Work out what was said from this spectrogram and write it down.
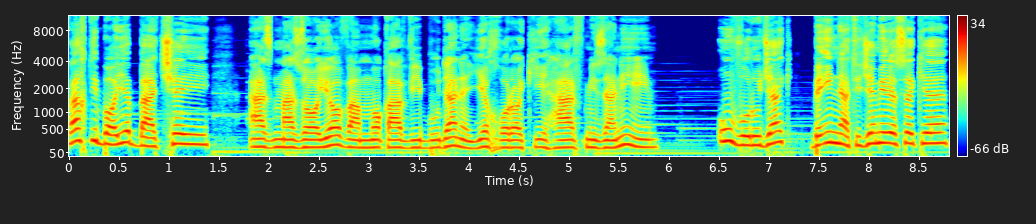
وقتی با یه بچه ای از مزایا و مقوی بودن یه خوراکی حرف می‌زنیم اون وروجک به این نتیجه می‌رسه که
